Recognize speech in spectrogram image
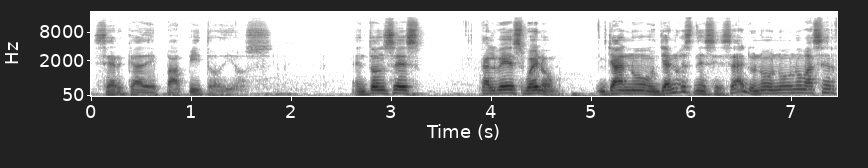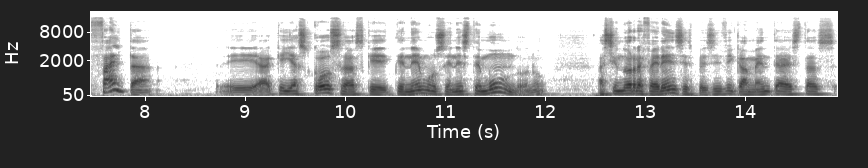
cerca de Papito Dios. Entonces, tal vez, bueno, ya no, ya no es necesario, no, no, no va a hacer falta eh, aquellas cosas que tenemos en este mundo, ¿no? Haciendo referencia específicamente a estas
